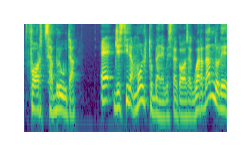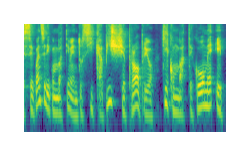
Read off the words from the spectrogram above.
forza bruta. È gestita molto bene questa cosa. Guardando le sequenze di combattimento si capisce proprio chi combatte come e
